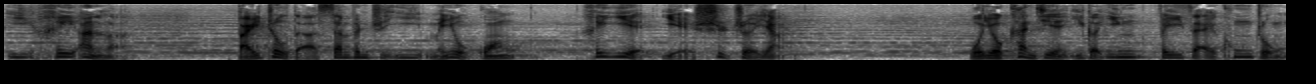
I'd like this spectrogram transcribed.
一黑暗了，白昼的三分之一没有光，黑夜也是这样。我又看见一个鹰飞在空中，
